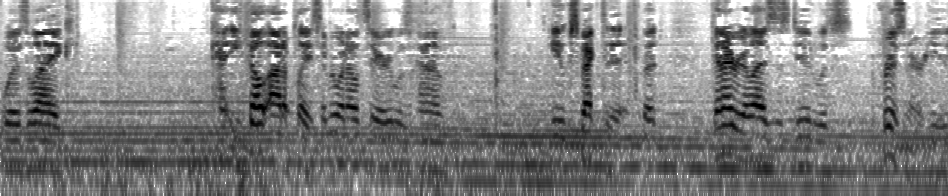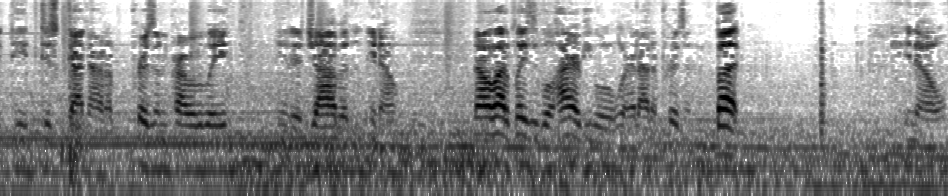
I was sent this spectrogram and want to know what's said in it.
was like, he felt out of place. Everyone else there was kind of, you expected it, but then I realized this dude was a prisoner. He he'd just gotten out of prison, probably he needed a job, and you know, not a lot of places will hire people right out of prison, but you know,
